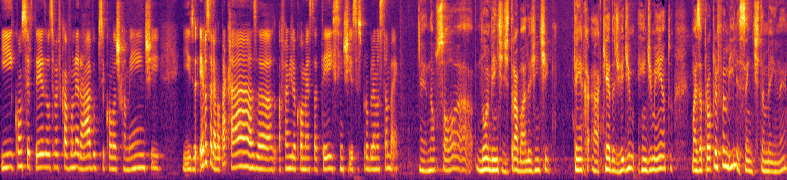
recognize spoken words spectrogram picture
e com certeza você vai ficar vulnerável psicologicamente. E você leva para casa, a família começa a ter e sentir esses problemas também. É, não só no ambiente de trabalho a gente tem a, queda de rendimento, mas a própria família sente também, né?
